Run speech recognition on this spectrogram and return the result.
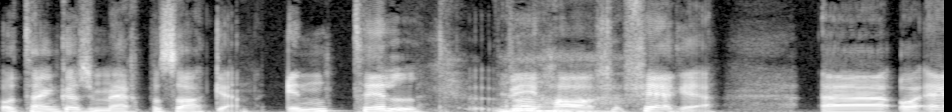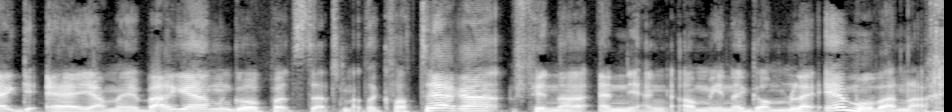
og tenker ikke mer på saken inntil vi har ferie. Eh, og jeg er hjemme i Bergen, går på et sted som heter Kvarteret, finner en gjeng av mine gamle emo-venner.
